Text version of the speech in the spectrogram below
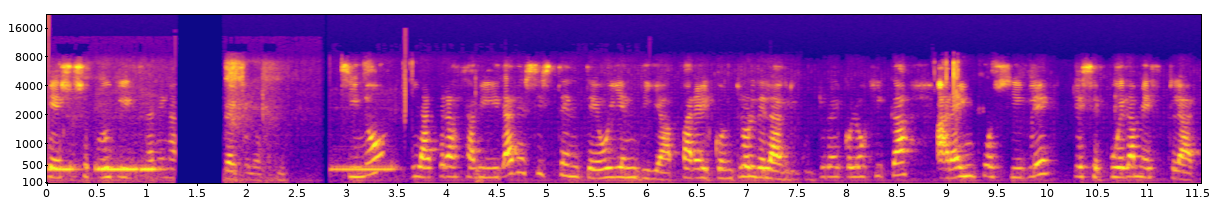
que eso se puede utilizar en agricultura ecológica sino la trazabilidad existente hoy en día para el control de la agricultura ecológica hará imposible que se pueda mezclar,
